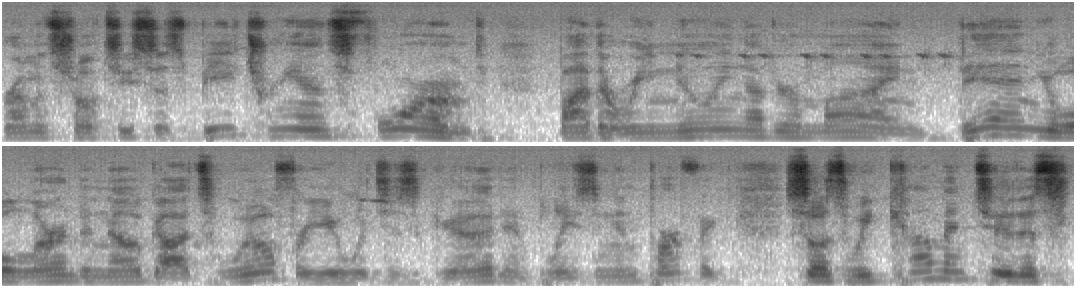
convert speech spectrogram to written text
Romans 12 2 says, Be transformed by the renewing of your mind. Then you will learn to know God's will for you, which is good and pleasing and perfect. So as we come into this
